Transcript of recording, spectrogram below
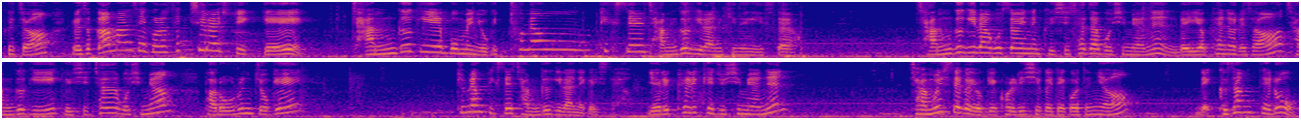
그죠? 그래서 까만색으로 색칠할 수 있게 잠그기에 보면 여기 투명 픽셀 잠그기라는 기능이 있어요. 잠그기라고 써있는 글씨 찾아보시면은 레이어 패널에서 잠그기 글씨 찾아보시면 바로 오른쪽에 투명 픽셀 잠그기라는 애가 있어요. 얘를 클릭해 주시면은 자물쇠가 여기에 걸리시게 되거든요. 네, 그 상태로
